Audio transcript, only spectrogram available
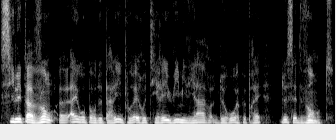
si l'État vend Aéroport de Paris, il pourrait retirer 8 milliards d'euros à peu près de cette vente.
